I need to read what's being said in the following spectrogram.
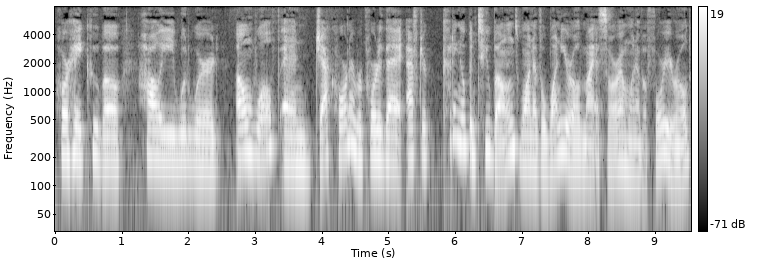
Jorge Cubo, Holly Woodward, Ewan Wolff, and Jack Horner reported that after cutting open two bones, one of a one year old Maiasaura and one of a four year old,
